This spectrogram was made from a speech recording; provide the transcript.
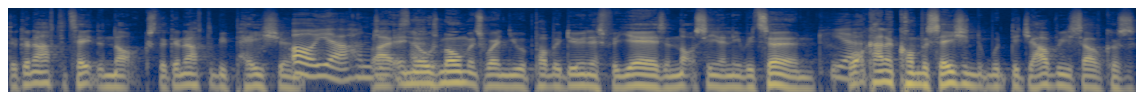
they're gonna have to take the knocks. They're gonna have to be patient. Oh, yeah, 100%. Like in those moments when you were probably doing this for years and not seeing any return. Yeah. What kind of conversation did you have with yourself? Because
